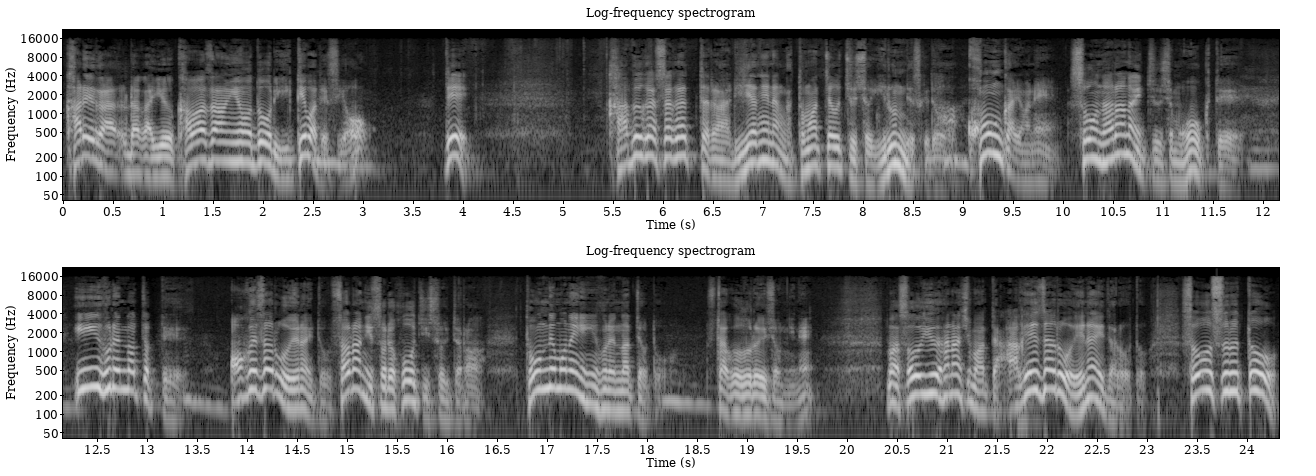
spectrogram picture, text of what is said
彼らが言う川山用通り行けばですよ。で、株が下がったら利上げなんか止まっちゃうっているんですけど、今回はね、そうならないっていう人も多くて、インフレになっちゃって、上げざるを得ないと。さらにそれ放置しといたら、とんでもないインフレになっちゃうと。スタグフレーションにね。まあそういう話もあって、上げざるを得ないだろうと。そうすると、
